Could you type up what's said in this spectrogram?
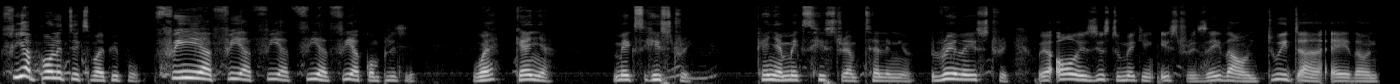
Fear politics, my people. Fear, fear, fear, fear, fear completely. Where? Kenya makes history. Kenya makes history, I'm telling you. Real history. We are always used to making histories, either on Twitter, either on,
